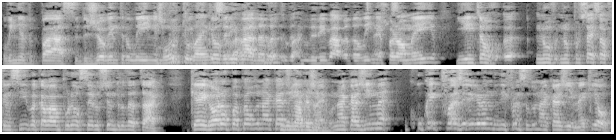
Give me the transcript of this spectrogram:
linha de passe, de jogo entre linhas, Muito porque, bem, porque ele derivava da, derivava da linha Acho para o meio e então eh, no, no processo ofensivo acabava por ele ser o centro de ataque. Que é agora o papel do Nakajima. Do Nakajima. É? O Nakajima, o que é que faz a grande diferença do Nakajima? É que ele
